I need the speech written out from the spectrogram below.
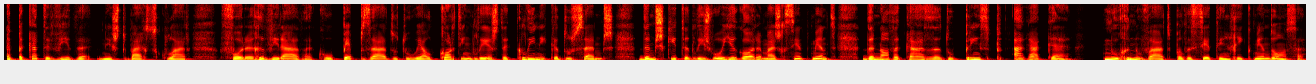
a pacata vida neste bairro secular fora revirada com o pé pesado do El Corte Inglês, da Clínica do SAMS, da Mesquita de Lisboa e agora, mais recentemente, da nova casa do Príncipe Aga Khan, no renovado Palacete Henrique Mendonça.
